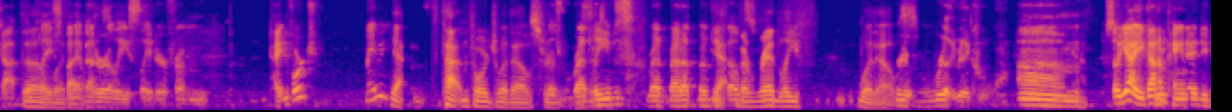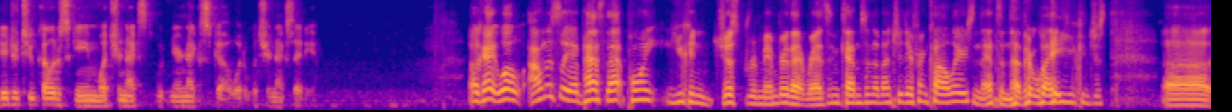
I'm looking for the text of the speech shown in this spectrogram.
Got the replaced by a better release later from Titan Forge, maybe. Yeah, Titan Forge Wood Elves for red leaves, red red up yeah, elves. the red leaf Wood Elves. Re- really really cool. Um, so yeah, you got them painted. You did your two color scheme. What's your next? Your next go? What, what's your next idea? Okay, well, honestly, at past that point, you can just remember that resin comes in a bunch of different colors, and that's another way you can just uh,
